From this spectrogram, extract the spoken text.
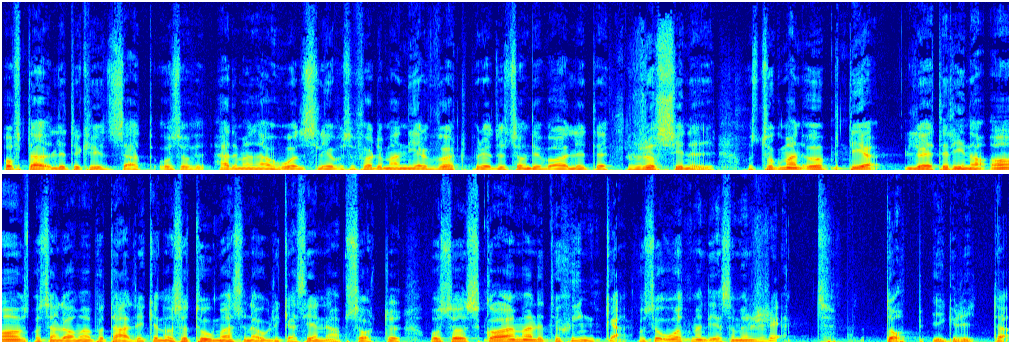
ofta lite kryddsatt, och så hade man här hålslev och så förde man ner vörtbrödet som det var lite russin i. Och så tog man upp det lät det rinna av och sen la man på tallriken och så tog man sina olika senapssorter och så skar man lite skinka och så åt man det som en rätt dopp i grytan.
